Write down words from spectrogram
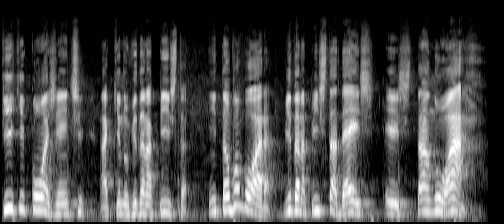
Fique com a gente aqui no Vida na Pista. Então vambora! Vida na Pista 10 está no ar!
